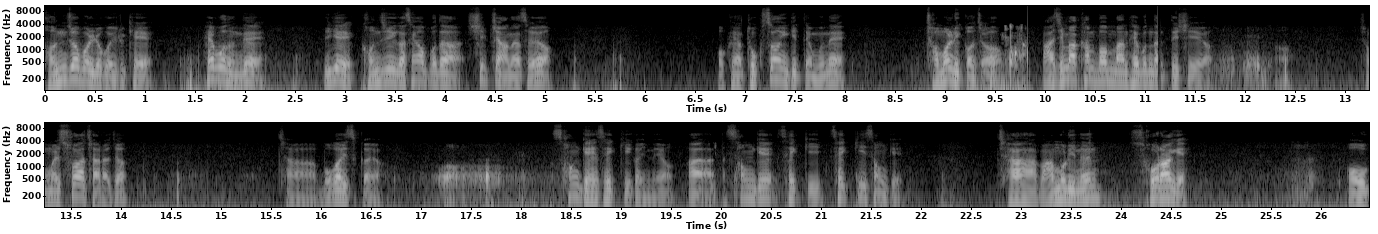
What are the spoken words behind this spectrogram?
건져 보려고 이렇게 해보는데 이게 건지기가 생각보다 쉽지 않아서요. 어, 그냥 독성이기 때문에 저 멀리 거죠 마지막 한 번만 해본다는 뜻이에요. 어, 정말 수화 잘하죠? 자 뭐가 있을까요? 성게 새끼가 있네요. 아 성게 새끼 새끼 성게. 자 마무리는 소라게. 어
